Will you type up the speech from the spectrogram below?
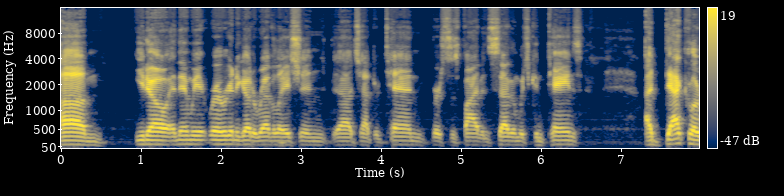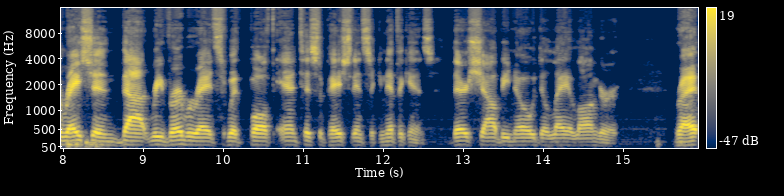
Um, you know, and then we, we're going to go to Revelation uh, chapter 10, verses 5 and 7, which contains a declaration that reverberates with both anticipation and significance. There shall be no delay longer, right?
